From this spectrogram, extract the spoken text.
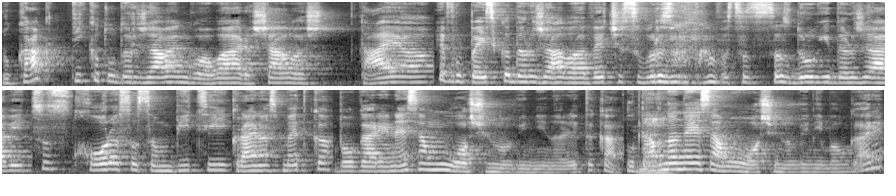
Но как ти като държавен глава решаваш тая европейска държава, вече свързана с, с, с други държави, с хора с амбиции. Крайна сметка, България не е само лоши новини, нали така? Отдавна не е само лоши новини България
